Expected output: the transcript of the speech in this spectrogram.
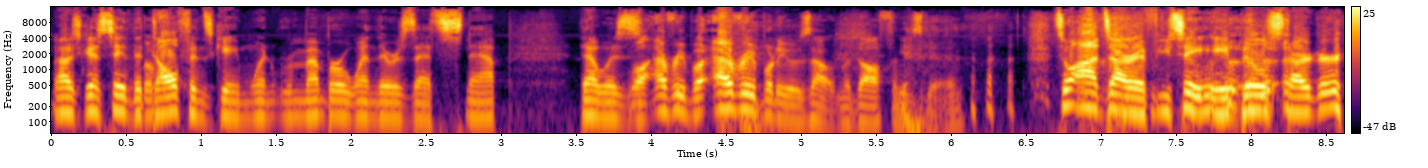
I was going to say the Dolphins game. When remember when there was that snap that was well, everybody everybody was out in the Dolphins game. so odds are if you say a Bill starter.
